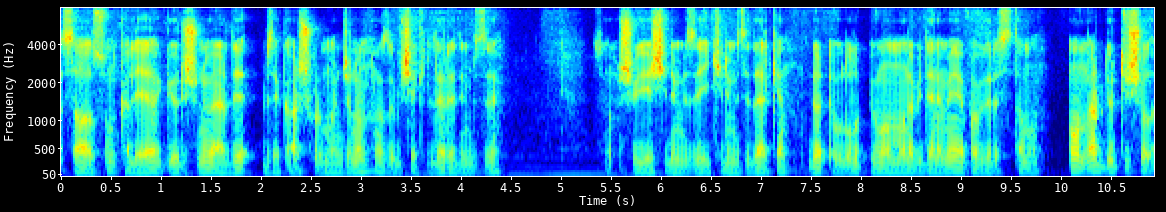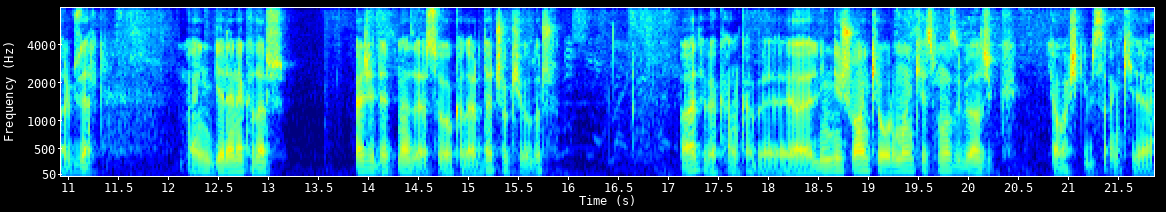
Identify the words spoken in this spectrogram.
Sağ olsun kaleye görüşünü verdi bize karşı ormancının. Hızlı bir şekilde redimizi. Sonra şu yeşilimizi, ikilimizi derken 4 level olup bir mamana bir deneme yapabiliriz. Tamam. Onlar dürtüşüyorlar. Güzel. Ben gelene kadar acele etmezlerse o kadar da çok iyi olur. Hadi be kanka be. Ya Ling'in şu anki orman kesme hızı birazcık yavaş gibi sanki ya.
